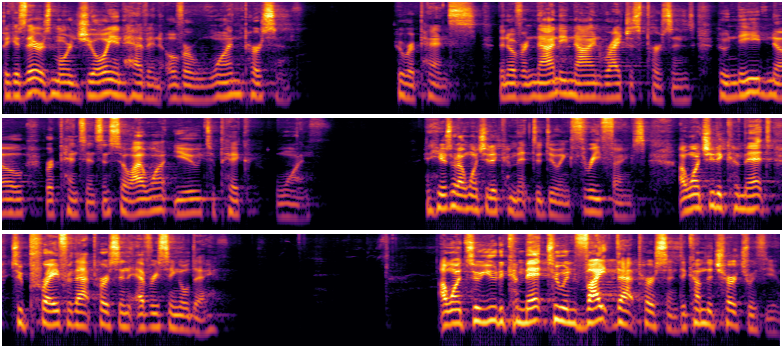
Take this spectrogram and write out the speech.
Because there is more joy in heaven over one person who repents than over 99 righteous persons who need no repentance. And so I want you to pick one. And here's what I want you to commit to doing three things. I want you to commit to pray for that person every single day. I want you to commit to invite that person to come to church with you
